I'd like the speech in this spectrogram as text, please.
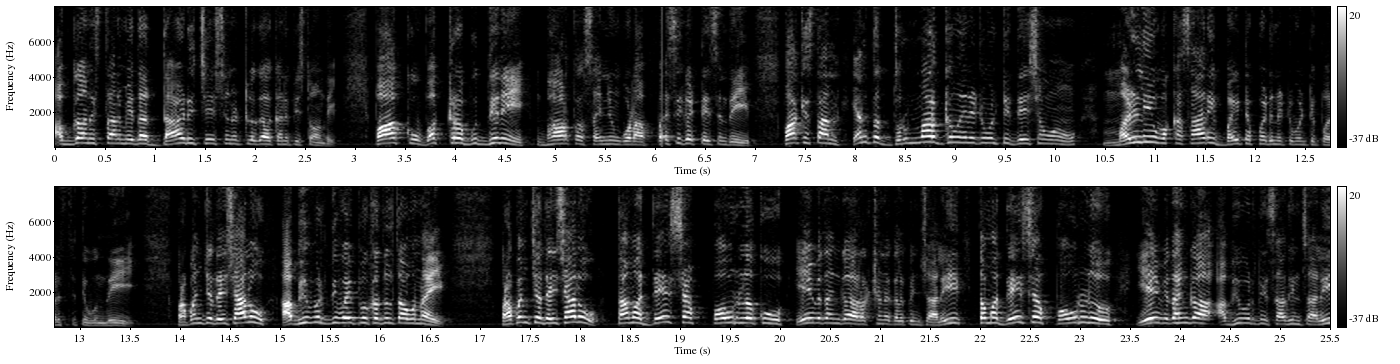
ఆఫ్ఘనిస్తాన్ మీద దాడి చేసినట్లుగా కనిపిస్తోంది. పాక్ వక్ర బుద్ధిని భారత సైన్యం కూడా పసిగట్టేసింది. పాకిస్తాన్ ఎంత దుర్మార్గమైనటువంటి దేశం మళ్ళీ ఒకసారి బయటపడినటువంటి పరిస్థితి ఉంది. ప్రపంచ దేశాలు అభివృద్ధి వైపు కదులుతూ ఉన్నాయి. ప్రపంచ దేశాలు తమ దేశ పౌరులకు ఏ విధంగా రక్షణ కల్పించాలి? తమ దేశ పౌరులు ఏ విధంగా అభివృద్ధి సాధించాలి?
